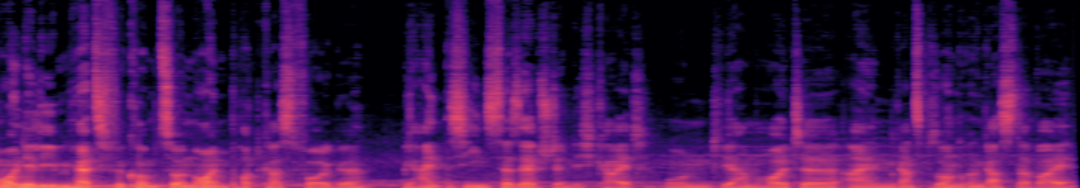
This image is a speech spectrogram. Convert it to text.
Moin ihr Lieben, herzlich willkommen zur neunten Podcast-Folge Behind the Scenes der Selbstständigkeit und wir haben heute einen ganz besonderen Gast dabei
